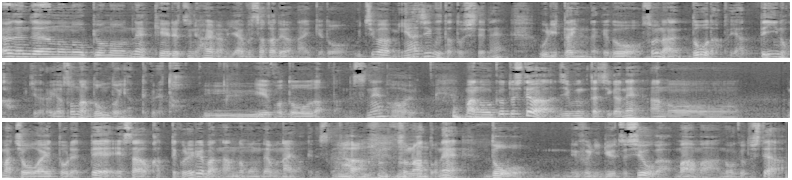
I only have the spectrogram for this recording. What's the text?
全然あの農協のね系列に入るのはやぶさかではないけどうちは宮地豚としてね売りたいんだけどそういうのはどうだとやっていいのかって聞いたらいやそんなのどんどんやってくれということだったんですね、はいまあ、農協としては自分たちがね、あのーまあ、寵愛取れて餌を買ってくれれば何の問題もないわけですから、うん。その後ねどういうふうに流通しようがまあまあ農協としては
